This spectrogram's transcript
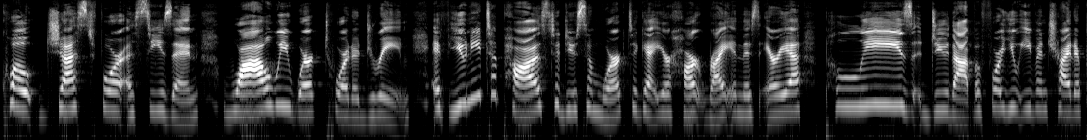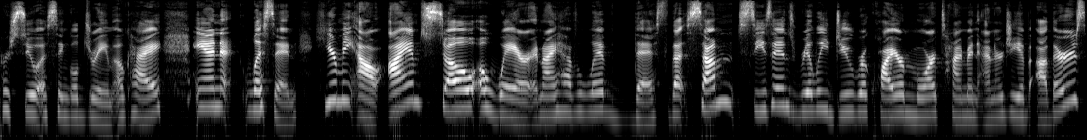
quote, just for a season while we work toward a dream. If you need to pause to do some work to get your heart right in this area, please do that before you even try to pursue a single dream, okay? And listen, hear me out. I am so aware and I have lived this that some seasons really do require more time and energy of others.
